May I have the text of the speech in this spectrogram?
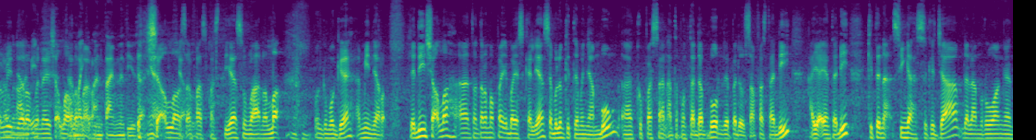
Amin ya Rabbana. InsyaAllah. My Allahumma Quran amin. time nanti Ustaz. ya. InsyaAllah Safas pasti ya Subhanallah Moga-moga eh. Amin ya Rab Jadi insyaAllah uh, Tuan-tuan dan puan ibu sekalian Sebelum kita menyambung uh, Kupasan ataupun tadabbur Daripada Ustaz Fas tadi Ayat yang tadi Kita nak singgah sekejap Dalam ruangan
